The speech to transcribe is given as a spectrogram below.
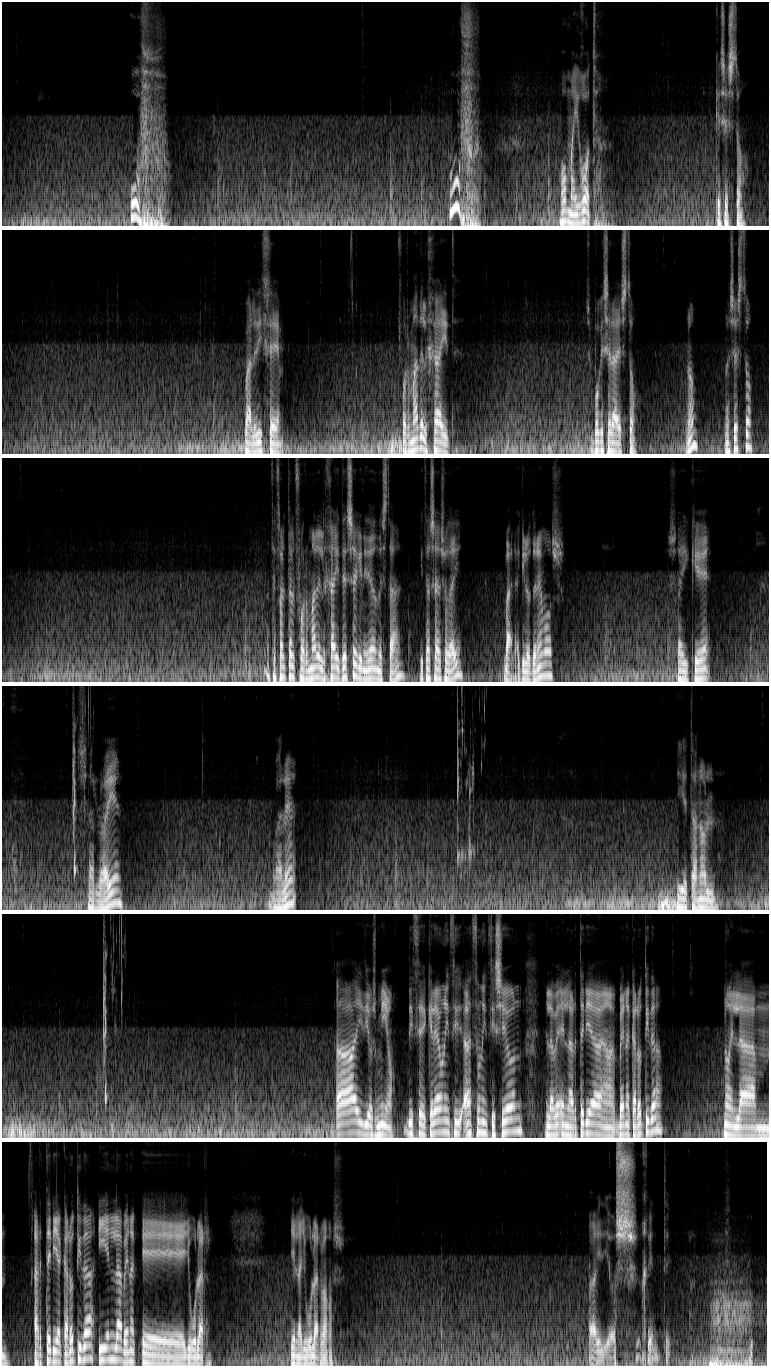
Uf. Uf. Oh my god. ¿Qué es esto? Vale, dice... Formad el height. Supongo que será esto. ¿No? ¿No es esto? Hace falta el formal, el height ese, que ni idea dónde está. ¿eh? Quizás sea eso de ahí. Vale, aquí lo tenemos. Pues hay que... Echarlo ahí. Vale. Y etanol. Ay, Dios mío. Dice, crea una hace una incisión en la, en la arteria vena carótida. No, en la mm, arteria carótida y en la vena eh, yugular. Y en la yugular, vamos. Ay, Dios, gente.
